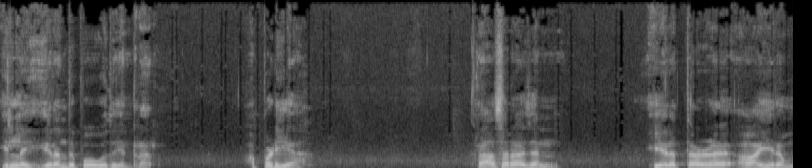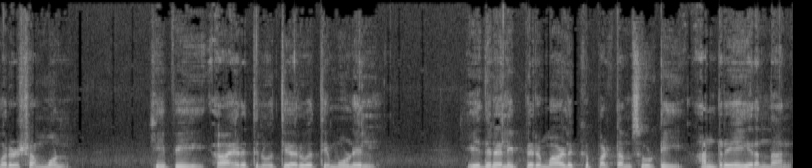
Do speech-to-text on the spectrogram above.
இல்லை இறந்து போவது என்றார். அப்படியா? ராசராஜன் ஏறத்தாழ ஆயிரம் வருஷம் முன் கிபி ஆயிரத்தி நூற்றி அறுபத்தி மூணில் எதிரலி பெருமாளுக்கு பட்டம் சூட்டி அன்றே இறந்தான்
